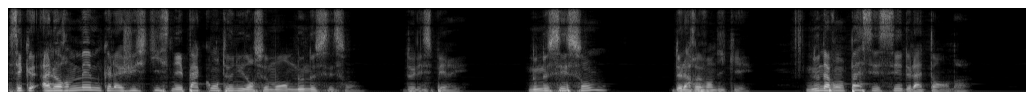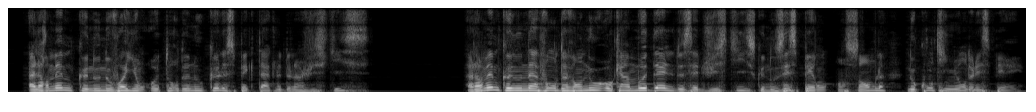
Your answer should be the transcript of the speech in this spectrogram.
C'est que, alors même que la justice n'est pas contenue dans ce monde, nous ne cessons de l'espérer. Nous ne cessons de la revendiquer. Nous n'avons pas cessé de l'attendre. Alors même que nous ne voyons autour de nous que le spectacle de l'injustice, alors même que nous n'avons devant nous aucun modèle de cette justice que nous espérons ensemble, nous continuons de l'espérer.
